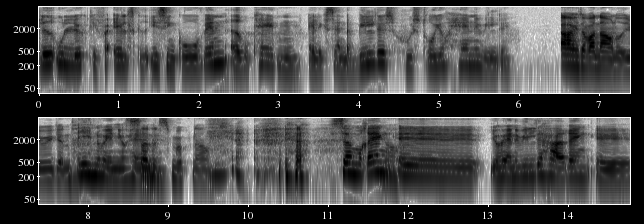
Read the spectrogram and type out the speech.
blevet ulykkelig forelsket i sin gode ven, advokaten Alexander Vildes hustru Johanne Vilde. Ej, der var navnet jo igen. Endnu en Johanne. Sådan et smukt navn. Som Ring, Nå. øh, Johanne Vilde har Ring øh,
